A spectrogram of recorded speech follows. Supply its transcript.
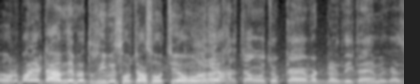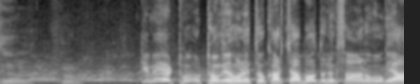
ਹੁਣ ਪਾਣੇ ਟਾਈਮ ਦੇ ਵਿੱਚ ਤੁਸੀਂ ਵੀ ਸੋਚਾਂ ਸੋਚੇ ਹੋਣਗੇ ਸਾਰਾ ਖਰਚਾ ਹੋ ਚੁੱਕਾ ਹੈ ਵੱਢਣ ਦੀ ਟਾਈਮ ਹੈਗਾ ਸੀ ਹੁਣ। ਕਿਵੇਂ ਉੱਠੋ ਉੱਠੋਗੇ ਹੁਣ? ਇੱਥੋਂ ਖਰਚਾ ਬਹੁਤ ਨੁਕਸਾਨ ਹੋ ਗਿਆ।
